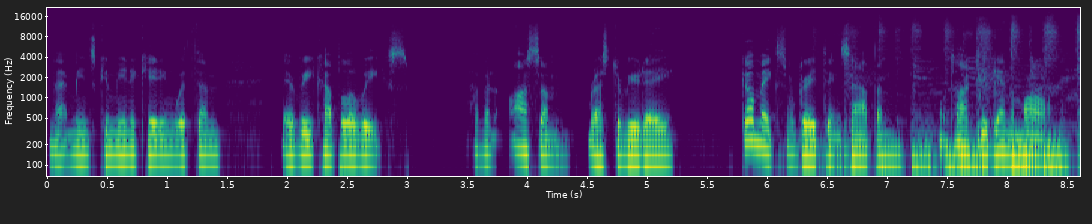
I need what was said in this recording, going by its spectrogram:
And that means communicating with them every couple of weeks. Have an awesome rest of your day. Go make some great things happen. We'll talk to you again tomorrow.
